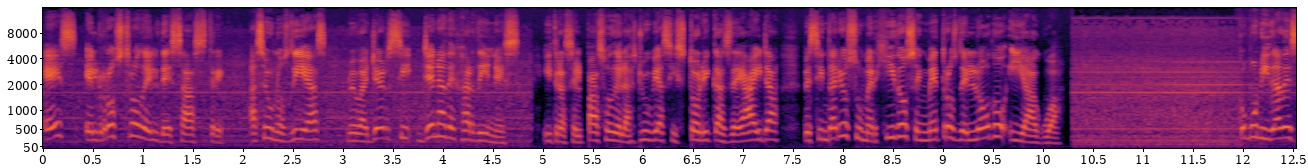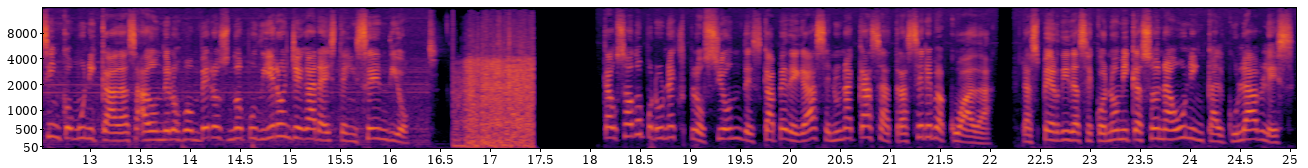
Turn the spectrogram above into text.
es el rostro del desastre. Hace unos días, Nueva Jersey llena de jardines y tras el paso de las lluvias históricas de Aida, vecindarios sumergidos en metros de lodo y agua. Comunidades incomunicadas a donde los bomberos no pudieron llegar a este incendio. Causado por una explosión de escape de gas en una casa tras ser evacuada. Las pérdidas económicas son aún incalculables,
